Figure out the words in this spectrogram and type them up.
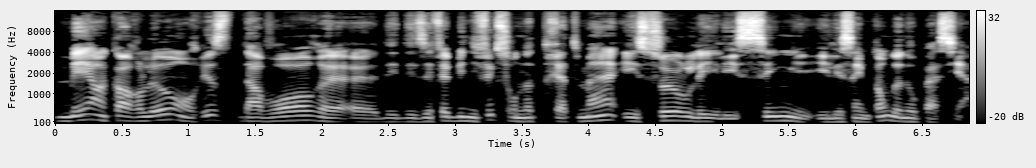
mais encore là, on risque d'avoir euh, euh, des, effets bénéfiques sur notre traitement et sur les, signes et les symptômes de nos patients.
